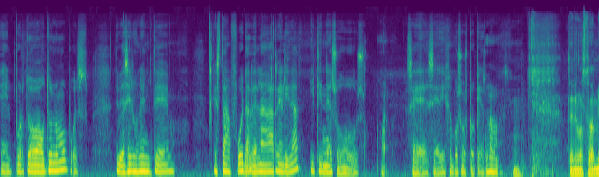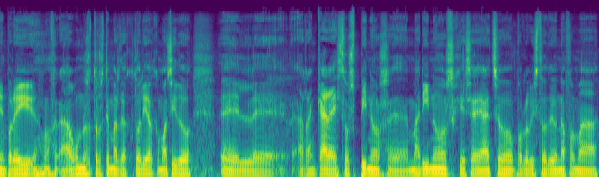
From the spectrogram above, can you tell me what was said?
el puerto autónomo pues debe ser un ente está fuera de la realidad y tiene sus, bueno, se, se por sus propias normas. Mm. Tenemos también por ahí algunos otros temas de actualidad, como ha sido el eh, arrancar a estos pinos eh, marinos, que se ha hecho, por lo visto, de una forma,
